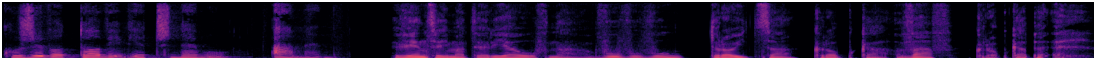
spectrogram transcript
ku żywotowi wiecznemu. Amen. Więcej materiałów na www.trojca.waw.pl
